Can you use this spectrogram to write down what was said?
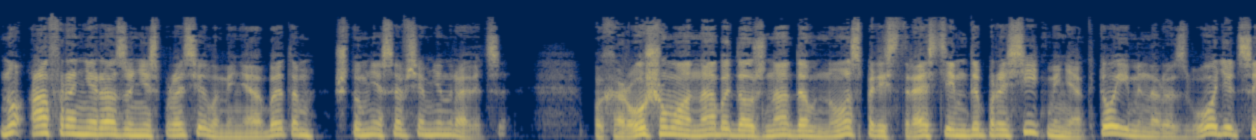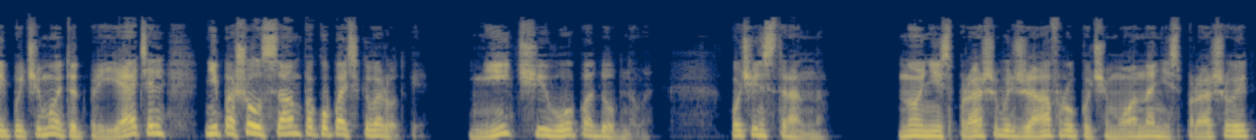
Но Афра ни разу не спросила меня об этом, что мне совсем не нравится. По-хорошему, она бы должна давно с пристрастием допросить меня, кто именно разводится и почему этот приятель не пошел сам покупать сковородки. Ничего подобного. Очень странно. Но не спрашивать же Афру, почему она не спрашивает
